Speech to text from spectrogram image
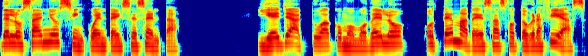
de los años 50 y 60. Y ella actúa como modelo o tema de esas fotografías,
